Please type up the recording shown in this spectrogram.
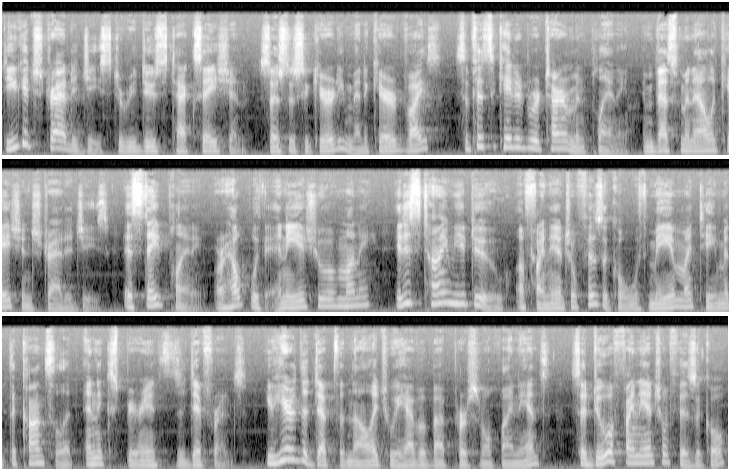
Do you get strategies to reduce taxation, Social Security, Medicare advice, sophisticated retirement planning, investment allocation strategies, estate planning, or help with any issue of money? It is time you do a financial physical with me and my team at the consulate and experience the difference. You hear the depth of knowledge we have about personal finance, so do a financial physical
